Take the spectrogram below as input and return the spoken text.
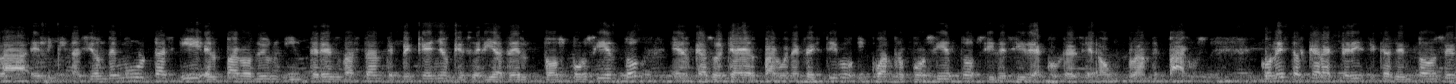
la eliminación de multas y el pago de un interés bastante pequeño que sería del 2% en el caso de que haya el pago en efectivo y 4% si decide acogerse a un plan de pagos. Con estas características entonces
